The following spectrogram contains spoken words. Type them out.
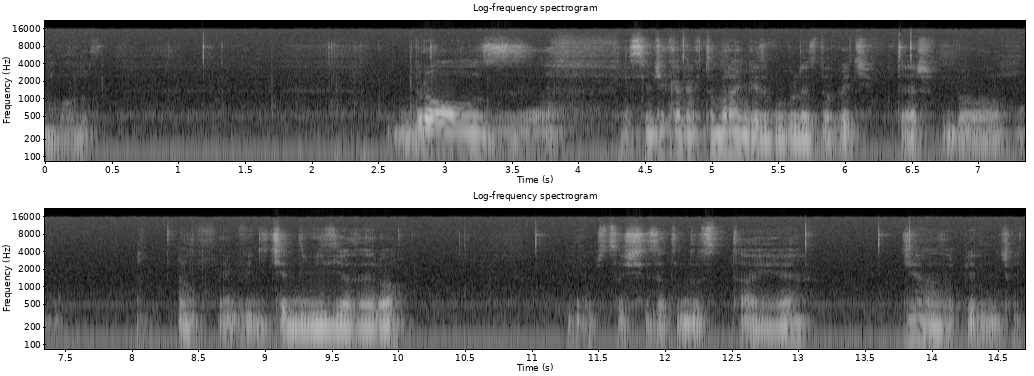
demonów. Brąz. Jestem ciekaw jak tą rangę w ogóle zdobyć też, bo o, jak widzicie dywizja 0. Nie wiem czy coś się za to dostaje. Gdzie mam zapierniczeć?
